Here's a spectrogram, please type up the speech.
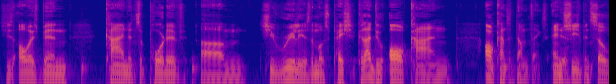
She's always been kind and supportive. Um, she really is the most patient because I do all kind, all kinds of dumb things, and she's been so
